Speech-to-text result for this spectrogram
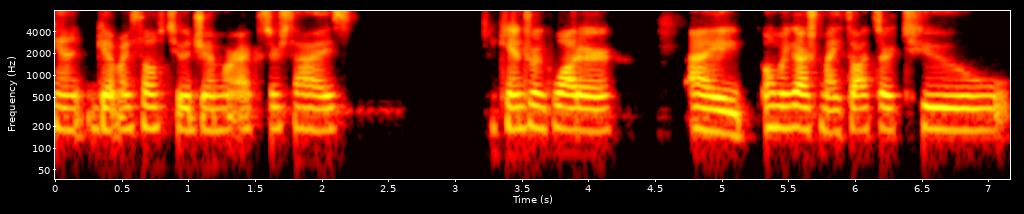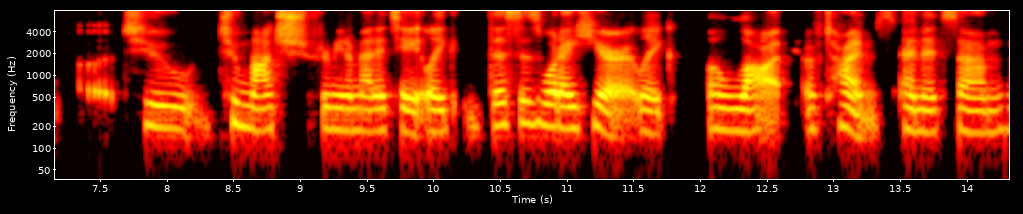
can't get myself to a gym or exercise. I can't drink water. I oh my gosh my thoughts are too too too much for me to meditate. Like this is what i hear like a lot of times. And it's um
